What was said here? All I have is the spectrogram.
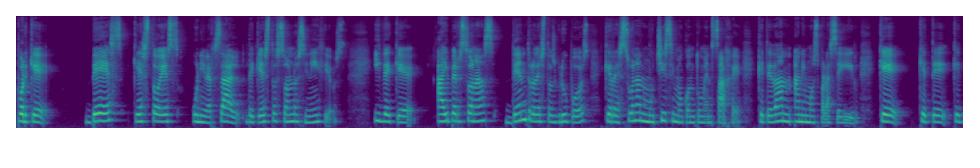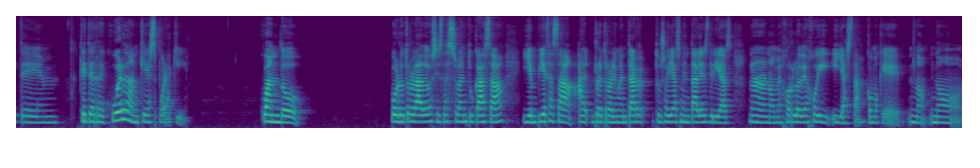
Porque ves que esto es universal, de que estos son los inicios y de que hay personas dentro de estos grupos que resuenan muchísimo con tu mensaje, que te dan ánimos para seguir, que, que, te, que, te, que te recuerdan que es por aquí. Cuando por otro lado, si estás sola en tu casa y empiezas a, retroalimentar tus ollas mentales, dirías, no, no, no, mejor lo dejo y, ya está. Como que no, no,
